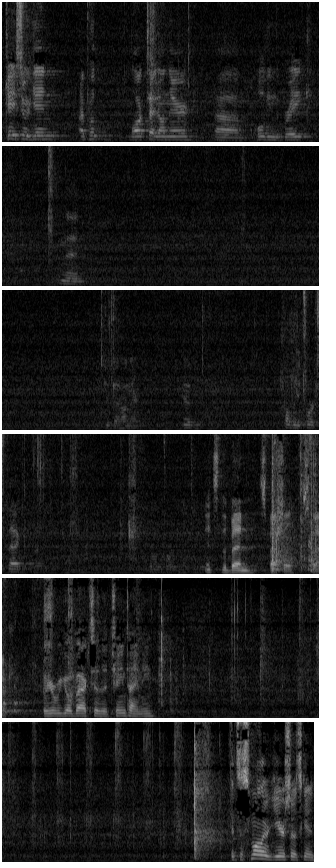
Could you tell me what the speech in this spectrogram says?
Okay, so again, I put Loctite on there, um, holding the brake, and then. Get that on there. Good. Probably a torque spec, but. um, torque. It's the Ben special spec. So here we go back to the chain tightening. It's a smaller gear, so it's gonna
